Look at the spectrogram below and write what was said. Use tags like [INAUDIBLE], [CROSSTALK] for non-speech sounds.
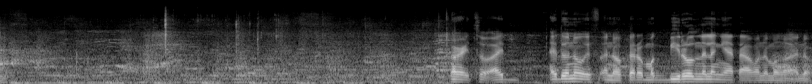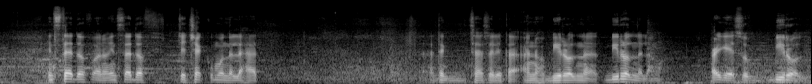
Alright, so I I don't know if ano, pero mag B-roll na lang yata ako ng mga ano. Instead of ano, instead of check ko muna lahat. At nagsasalita, ano, B-roll na B-roll na lang. Okay, so B-roll.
